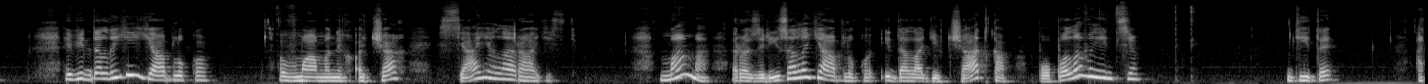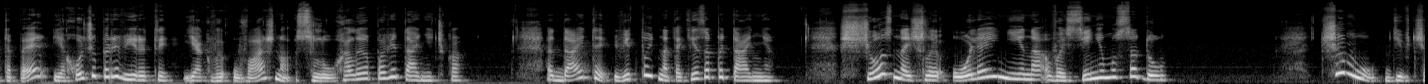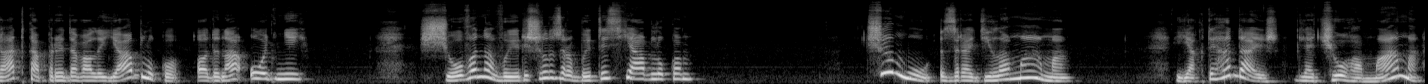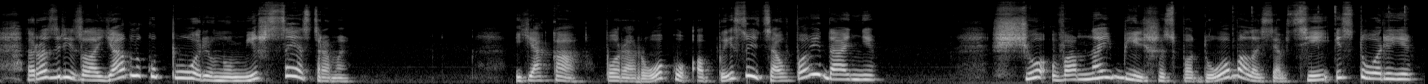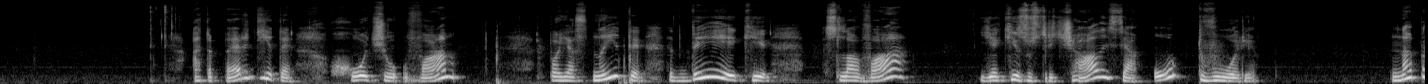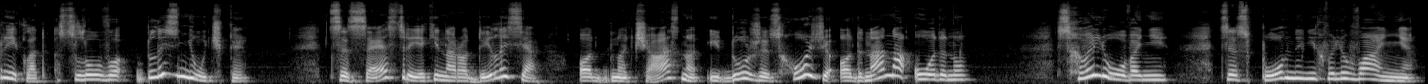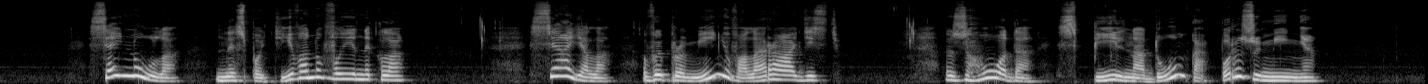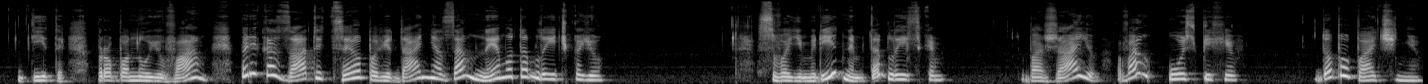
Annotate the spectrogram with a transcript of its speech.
Віддали їй яблуко. В маминих очах сяяла радість. Мама розрізала яблуко і дала дівчаткам по половинці. Діти, а тепер я хочу перевірити, як ви уважно слухали оповіданнячко. Дайте відповідь на такі запитання. Що знайшли Оля і Ніна в осінньому саду? Чому дівчатка передавали яблуко одна одній? Що вона вирішила зробити з яблуком? Чому зраділа мама? Як ти гадаєш, для чого мама розрізала яблуко порівну між сестрами? Яка пора року описується в повіданні? Що вам найбільше сподобалося в цій історії? А тепер, діти, хочу вам пояснити деякі слова, які зустрічалися у творі. Наприклад, слово близнючки це сестри, які народилися одночасно і дуже схожі одна на одну. Схвильовані це сповнені хвилювання. Сяйнула, несподівано виникла. Сяяла, випромінювала радість. Згода, спільна думка, порозуміння. Діти, пропоную вам переказати це оповідання за мнемотабличкою своїм рідним та близьким. Бажаю вам успіхів. До побачення!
